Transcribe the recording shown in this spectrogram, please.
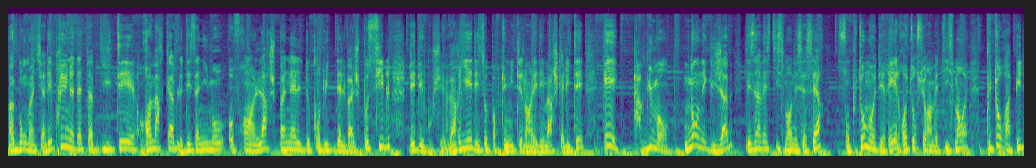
un bon maintien des prix, une adaptabilité remarquable des animaux offrant un large panel de conduites d'élevage possibles, des débouchés variés, des opportunités dans les démarches qualité et, argument non négligeable, les investissements nécessaires sont plutôt modérés le retour sur investissement est plutôt rapide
